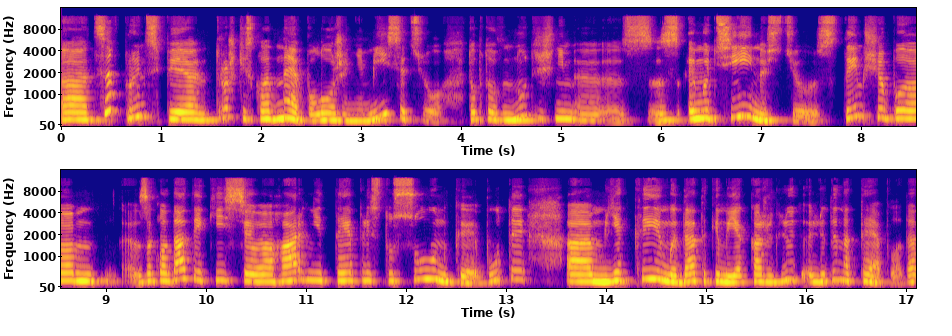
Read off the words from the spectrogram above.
Е, Це, в принципі, трошки складне положення місяцю, тобто внутрішнім е, з, емоційністю, з тим, щоб ем, закладати якісь е, гарні теплі стосунки, бути м'якими, да, такими, як кажуть, люд- людина тепла, да,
